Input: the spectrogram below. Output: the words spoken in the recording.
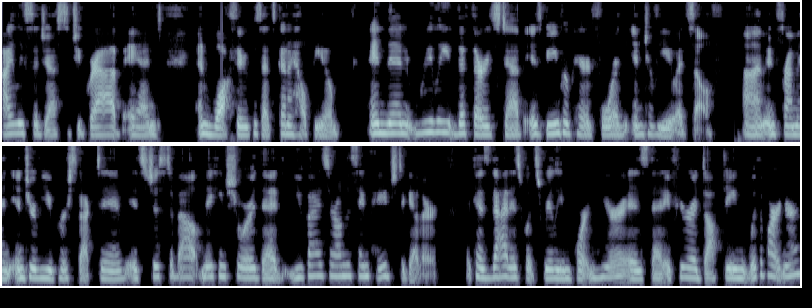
highly suggest that you grab and, and walk through because that's going to help you. And then really the third step is being prepared for the interview itself. Um, and from an interview perspective, it's just about making sure that you guys are on the same page together because that is what's really important here is that if you're adopting with a partner,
